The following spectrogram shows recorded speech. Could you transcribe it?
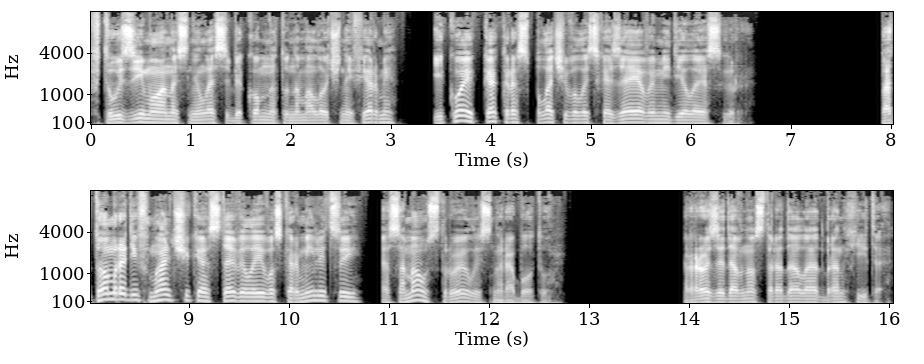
В ту зиму она сняла себе комнату на молочной ферме и кое-как расплачивалась хозяевами, делая сыр. Потом, родив мальчика, оставила его с кормилицей, а сама устроилась на работу. Рози давно страдала от бронхита,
